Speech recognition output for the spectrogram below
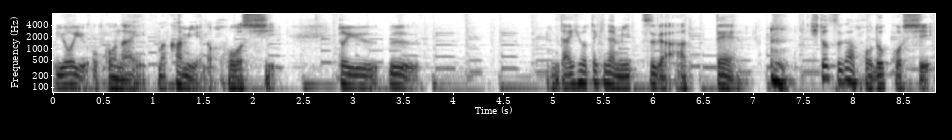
良い行い、まあ、神への奉仕という代表的な3つがあって 1つが施し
